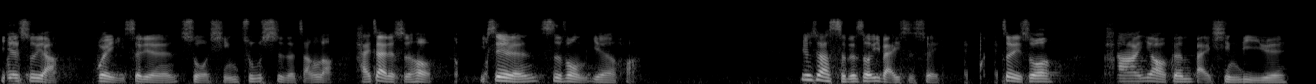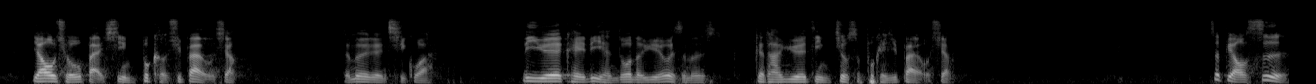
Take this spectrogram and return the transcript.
约书亚为以色列人所行诸事的长老还在的时候，以色列人侍奉耶和华。约瑟亚死的时候一百一十岁，这里说他要跟百姓立约，要求百姓不可去拜偶像，有没有有点奇怪？立约可以立很多的约，为什么跟他约定就是不可以去拜偶像？这表示，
